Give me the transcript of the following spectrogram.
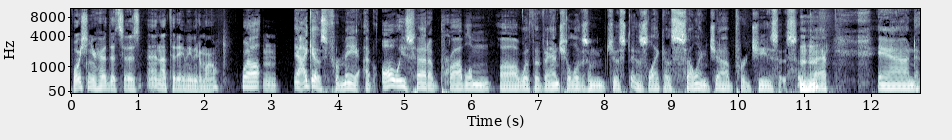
voice in your head that says, "Eh, not today, maybe tomorrow"? Well, yeah, I guess for me, I've always had a problem uh, with evangelism just as like a selling job for Jesus. Okay. And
